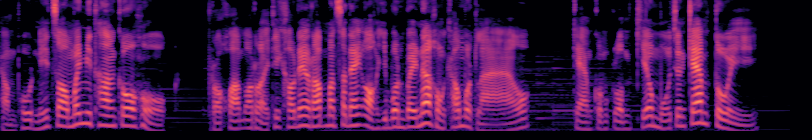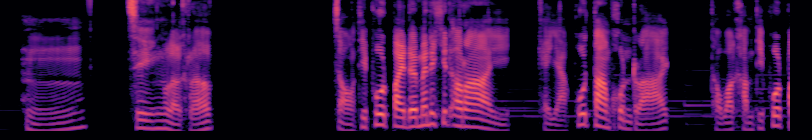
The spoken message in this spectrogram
คำพูดนี้จอมไม่มีทางโกหก เพราะความอร่อยที่เขาได้รับมันแสดงออกอยู่บนใบหน้าของเขาหมดแล้ว แก้มกลมๆเคี้ยวหมูจนแก้มตุย หืม จริงเหรอครับ จองที่พูดไปโดยไม่ได้คิดอะไร แค่อยากพูดตามคนรักทว่าคำที่พูดไป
